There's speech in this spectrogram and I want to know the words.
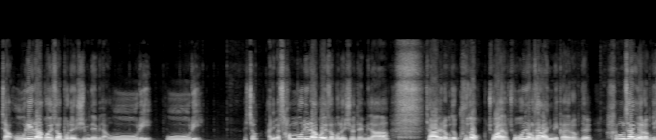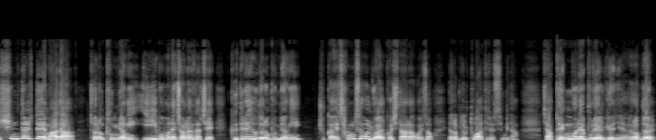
자, 우리라고 해서 보내주시면 됩니다. 우리, 우리. 그렇죠? 아니면 선물이라고 해서 보내주셔도 됩니다. 자, 여러분들 구독, 좋아요. 좋은 영상 아닙니까, 여러분들? 항상 여러분들 힘들 때마다 저는 분명히 이 부분의 전환 사채 그들의 의도는 분명히 주가의 상승을 요할 것이다 라고 해서 여러분들 도와드렸습니다. 자, 백문의 불여일견이에요. 여러분들,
